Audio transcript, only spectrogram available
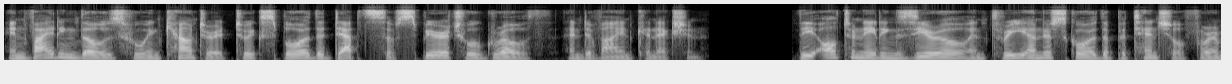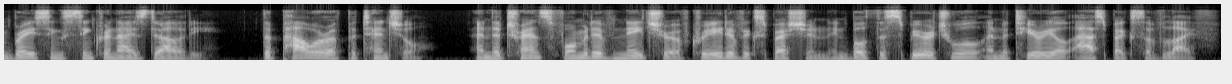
inviting those who encounter it to explore the depths of spiritual growth and divine connection. The alternating 0 and 3 underscore the potential for embracing synchronized duality, the power of potential, and the transformative nature of creative expression in both the spiritual and material aspects of life.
